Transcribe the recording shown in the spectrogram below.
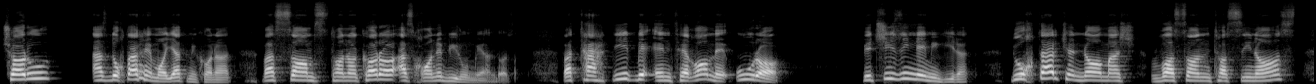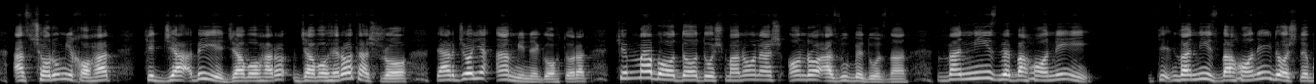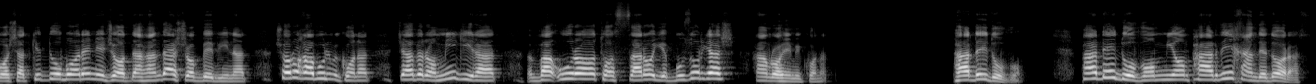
چارو از دختر حمایت می کند و سامس تاناکا را از خانه بیرون می اندازد و تهدید به انتقام او را به چیزی نمی‌گیرد. دختر که نامش واسانتاسیناست از چارو می‌خواهد که جعبه جواهراتش را در جای امنی نگاه دارد که مبادا دشمنانش آن را از او بدزدند و نیز به بهانه و نیز بهانه داشته باشد که دوباره نجات دهندهش را ببیند. چارو قبول می کند جعبه را می‌گیرد و او را تا سرای بزرگش همراهی می کند پرده دوم. پرده دوم میان پرده خندهدار است.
